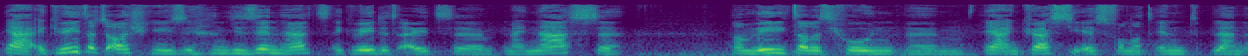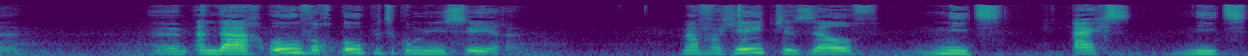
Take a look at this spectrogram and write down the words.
Ja, ik weet dat als je een gezin hebt, ik weet het uit uh, mijn naaste, dan weet ik dat het gewoon um, ja, een kwestie is van dat in te plannen. Um, en daarover open te communiceren. Maar vergeet jezelf niet. Echt niet.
